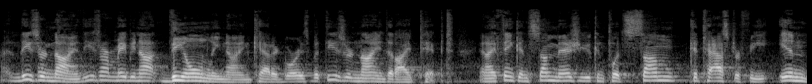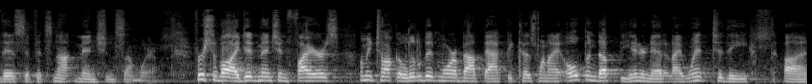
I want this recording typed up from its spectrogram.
And these are nine. These are maybe not the only nine categories, but these are nine that I picked. And I think in some measure you can put some catastrophe in this if it's not mentioned somewhere. First of all, I did mention fires. Let me talk a little bit more about that because when I opened up the internet and I went to the uh,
